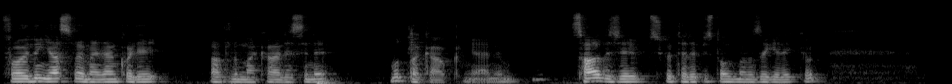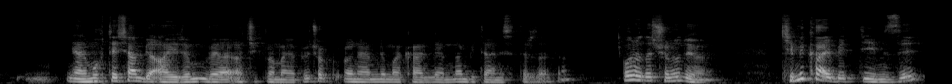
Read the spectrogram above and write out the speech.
Freud'un Yas ve Melankoli adlı makalesini mutlaka okun yani. Sadece psikoterapist olmanıza gerek yok. Yani muhteşem bir ayrım ve açıklama yapıyor. Çok önemli makalelerinden bir tanesidir zaten. Orada şunu diyor. Kimi kaybettiğimizi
